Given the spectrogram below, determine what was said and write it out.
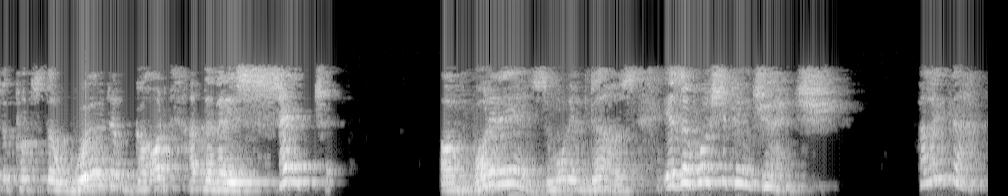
that puts the Word of God at the very center of what it is and what it does, is a worshipping church. I like that.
